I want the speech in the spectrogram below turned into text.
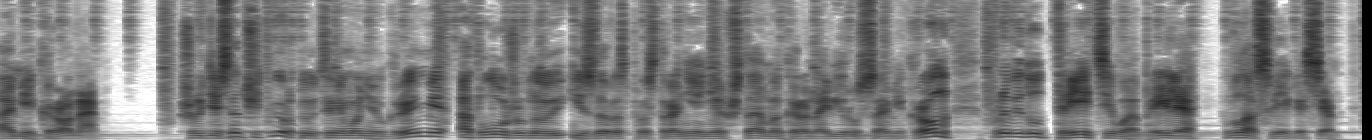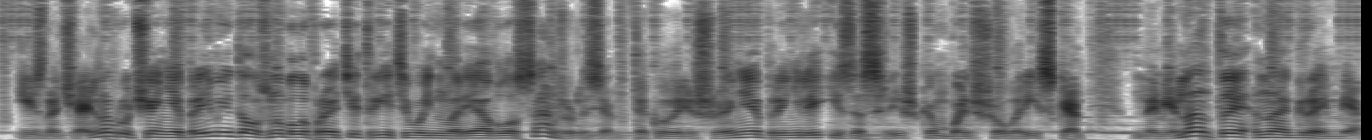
омикрона. 64-ю церемонию Грэмми, отложенную из-за распространения штамма коронавируса омикрон, проведут 3 апреля в Лас-Вегасе. Изначально вручение премии должно было пройти 3 января в Лос-Анджелесе. Такое решение приняли из-за слишком большого риска. Номинанты на Грэмми.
